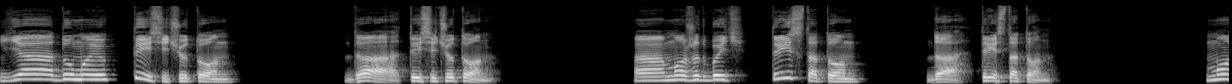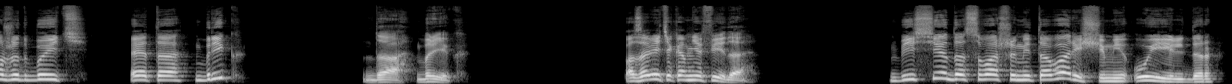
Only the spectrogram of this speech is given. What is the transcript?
«Я думаю, тысячу тонн». Да, тысячу тонн. А может быть, триста тонн? Да, триста тонн. Может быть, это Брик? Да, Брик. Позовите ко мне Фида. Беседа с вашими товарищами, Уильдер,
